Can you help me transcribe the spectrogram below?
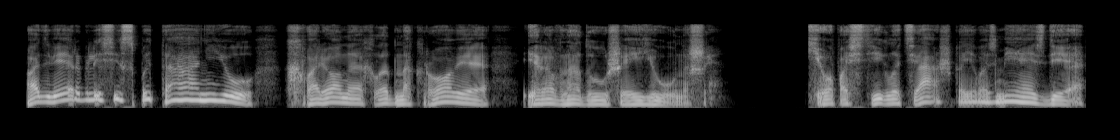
подверглись испытанию хваленое хладнокровие и равнодушие юноши. Его постигло тяжкое возмездие,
